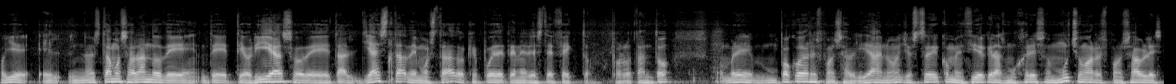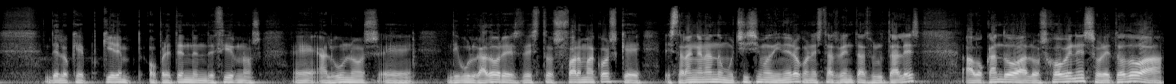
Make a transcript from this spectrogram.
oye, el- no estamos hablando de, teorías o de tal. Ya está demostrado que puede tener este efecto. Por lo tanto, hombre, un poco de responsabilidad, ¿no? Yo estoy convencido de que las mujeres son mucho más responsables de lo que quieren o pretenden decirnos eh, algunos eh, divulgadores de estos fármacos que estarán ganando muchísimo dinero con estas ventas brutales, abocando a los jóvenes, sobre todo, a,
